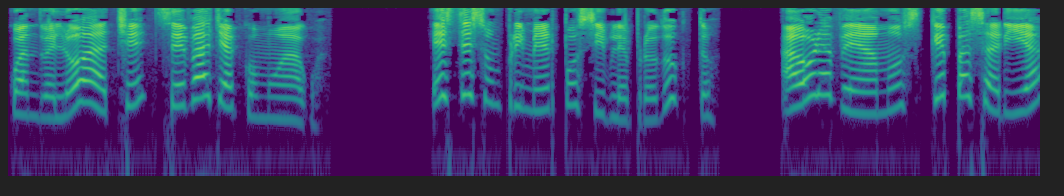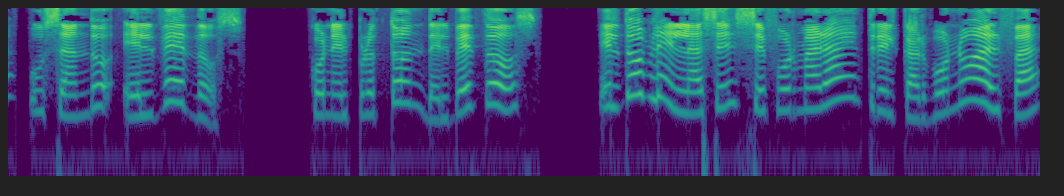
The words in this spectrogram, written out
cuando el OH se vaya como agua. Este es un primer posible producto. Ahora veamos qué pasaría usando el B2. Con el protón del B2, el doble enlace se formará entre el carbono alfa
